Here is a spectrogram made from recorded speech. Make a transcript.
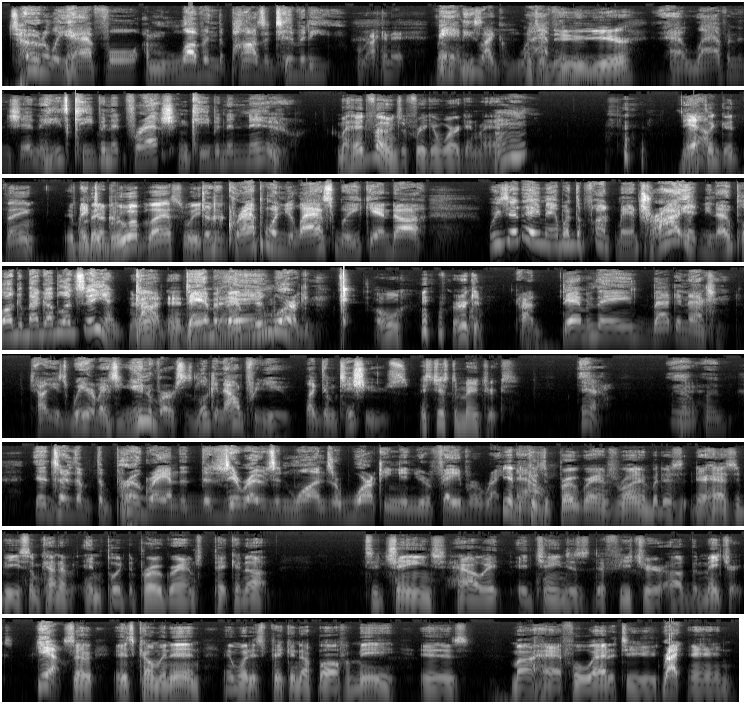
Totally half full. I'm loving the positivity. Rocking it. Man, he's like laughing, It's a new year. and, laughing and shit, and he's keeping it fresh and keeping it new. My headphones are freaking working, man. Mhm. yeah, That's a good thing. It- They they blew up last week. took a crap on you last week, and uh we said, "Hey man, what the fuck, man? Try it, you know, plug it back up. Let's see." And Yeah, God and damn if they it ain't didn't. working. Oh, working. God damn if they ain't back in action. Tell you, it's weird, man. It's the universe is looking out for you like them tissues. It's just a matrix. Yeah. Yeah. And so uh, the the program, the, the zeros and ones are working in your favor right Yeah, now. Yeah, because the program's running, but there's there has to be some kind of input the program's picking up to change how it it changes the future of the matrix. yeah, So it's coming in, and what it's picking up off of me is my half full attitude, Right. and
